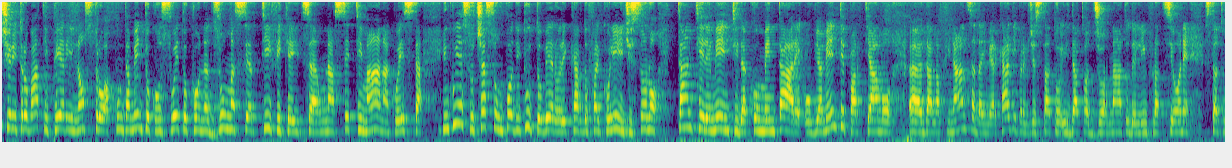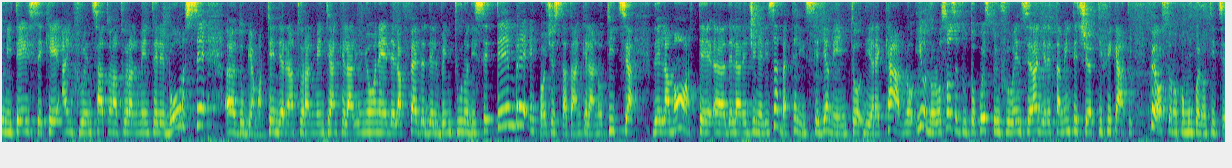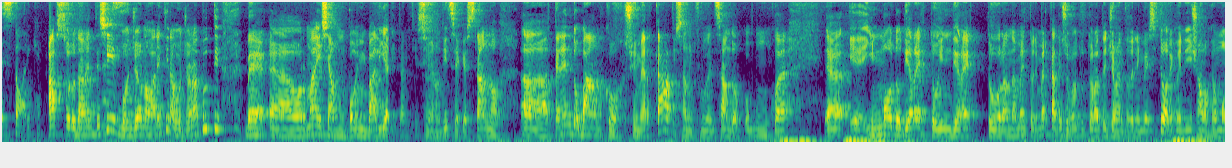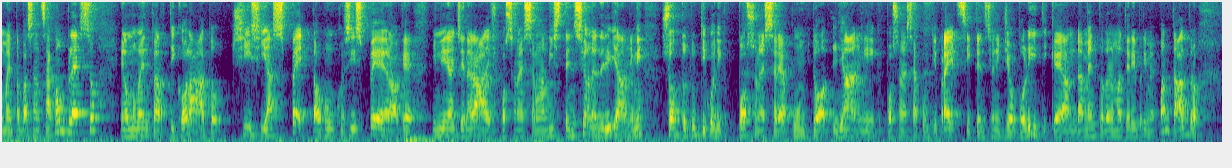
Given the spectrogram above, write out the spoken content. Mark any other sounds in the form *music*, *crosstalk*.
Eccoci ritrovati per il nostro appuntamento consueto con Zoom Certificates, una settimana questa in cui è successo un po' di tutto, vero Riccardo Falcolini? Ci sono tanti elementi da commentare, ovviamente partiamo eh, dalla finanza, dai mercati perché c'è stato il dato aggiornato dell'inflazione statunitense che ha influenzato naturalmente le borse, eh, dobbiamo attendere naturalmente anche la riunione della Fed del 21 di settembre e poi c'è stata anche la notizia della morte eh, della regina Elisabetta e l'insediamento di Re Carlo. Io non lo so se tutto questo influenzerà direttamente i certificati, però sono comunque notizie storiche. Assolutamente sì, buongiorno Valentina, buongiorno a tutti. Beh, eh, ormai siamo un po' in balia di tantissime notizie che stanno eh, tenendo banco sui mercati, stanno influenzando comunque eh, in modo diretto o indiretto l'andamento dei mercati, soprattutto l'atteggiamento degli investitori, quindi diciamo che è un momento abbastanza complesso, è un momento articolato, ci si aspetta o comunque si spera che in linea generale ci possano essere una distensione degli animi sotto tutti quelli che possono essere appunto gli animi, che possono essere appunto i prezzi, tensioni geopolitiche, andamento delle materie prime e quant'altro,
